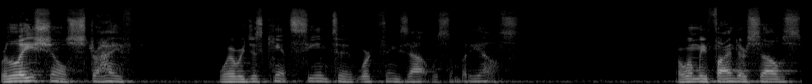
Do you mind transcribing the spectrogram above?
relational strife where we just can't seem to work things out with somebody else. Or when we find ourselves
